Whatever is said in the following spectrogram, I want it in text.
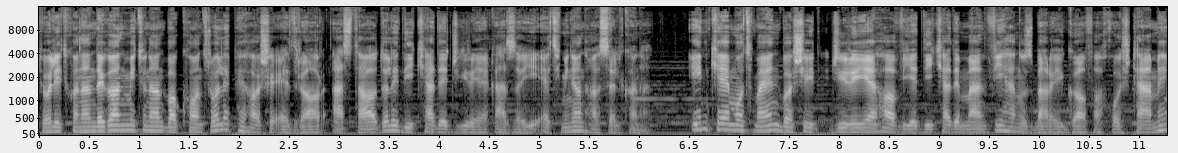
تولید کنندگان می‌تونن با کنترل پهاش ادرار از تعادل دیکد جیره غذایی اطمینان حاصل کنند. این که مطمئن باشید جیره حاوی دیکد منفی هنوز برای گاوها خوش طعمه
